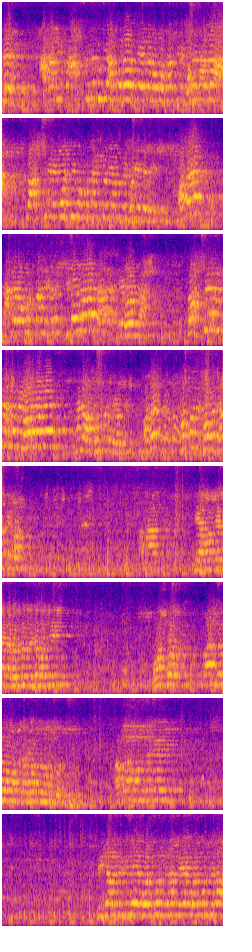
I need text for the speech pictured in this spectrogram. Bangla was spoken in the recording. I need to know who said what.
Speaker 1: করছে আগামী পাঁচ দিনে যদি আপনারা এদের অবস্থান থেকে সরে না যান, দশ দিনে কর্তৃপক্ষ দায়িত্ব নিয়ে আপনাকে সরিয়ে দেবে। হবে? তাদের অবস্থান এখানে ছিল না, তারা বের হয়ে যান দশ হবে। হবে? সকলে সবার সামনে হবে।
Speaker 2: আমার পাঁচ মঞ্চ অনুরোধ আমরা মঞ্চ থেকে বিশাল পৃথিবীতে জেলা থেকে জেলা।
